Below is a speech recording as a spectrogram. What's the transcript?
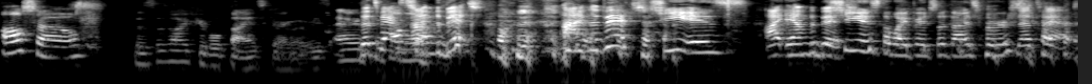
Also, This is why people die in scary movies. Anyways, That's facts. I'm the bitch. I'm the bitch. she is I am the bitch. she is the white bitch that dies first. That's facts.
